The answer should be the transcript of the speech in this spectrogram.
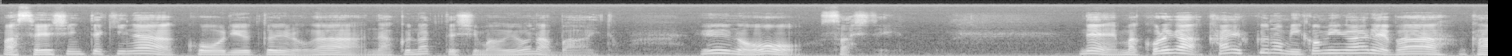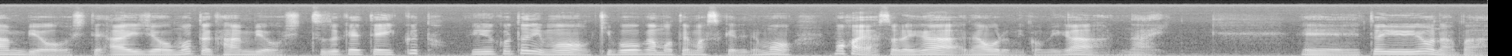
まあ、精神的な交流というのがなくなってしまうような場合というのを指している。で、まあ、これが回復の見込みがあれば看病をして愛情を持って看病をし続けていくということにも希望が持てますけれどももはやそれが治る見込みがない、えー、というような場合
